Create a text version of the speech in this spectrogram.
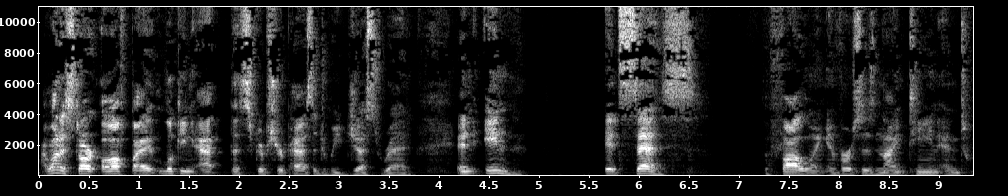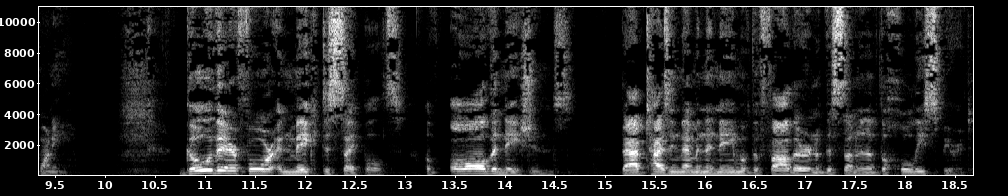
I want to start off by looking at the scripture passage we just read. And in it says the following in verses 19 and 20 Go therefore and make disciples of all the nations, baptizing them in the name of the Father and of the Son and of the Holy Spirit,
